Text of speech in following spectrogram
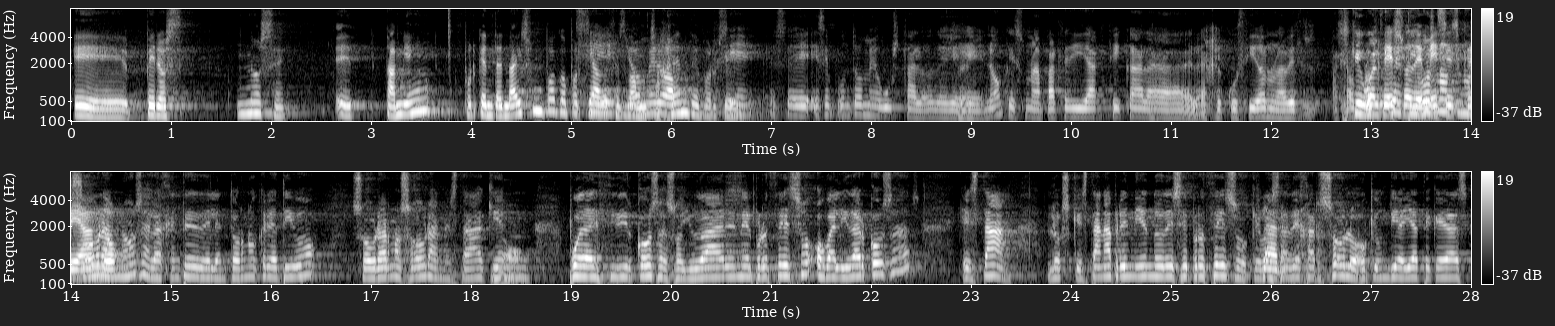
eh, pero no sé, eh, también porque entendáis un poco por qué a veces va mucha gente. Porque... Sí, ese, ese, punto me gusta, lo de ¿no? que es una parte didáctica, la, ejecución, una vez pasado es un proceso de meses no, creando. Sobran, ¿no? O sea, la gente del entorno creativo, sobrar no sobran. Está quien pueda decidir cosas o ayudar en el proceso o validar cosas. Está los que están aprendiendo de ese proceso que vas a dejar solo o que un día ya te quedas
